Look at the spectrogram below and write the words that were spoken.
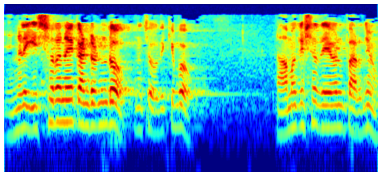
നിങ്ങൾ ഈശ്വരനെ കണ്ടിട്ടുണ്ടോ? എന്ന് ചോദിക്കുമ്പോ രാമകൃഷ്ണദേവൻ പറഞ്ഞു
